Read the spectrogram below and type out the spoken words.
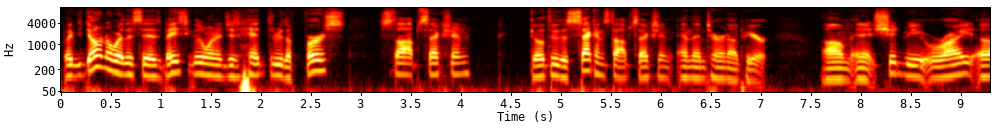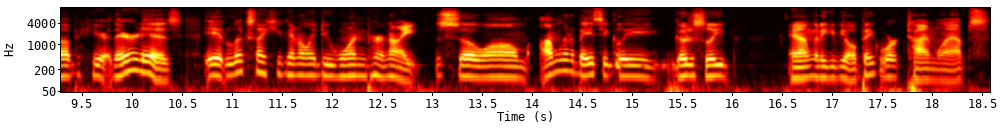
but if you don't know where this is, basically want to just head through the first stop section, go through the second stop section, and then turn up here. Um, and it should be right up here. There it is. It looks like you can only do one per night. So um, I'm to basically go to sleep, and I'm going to give you a big work time lapse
